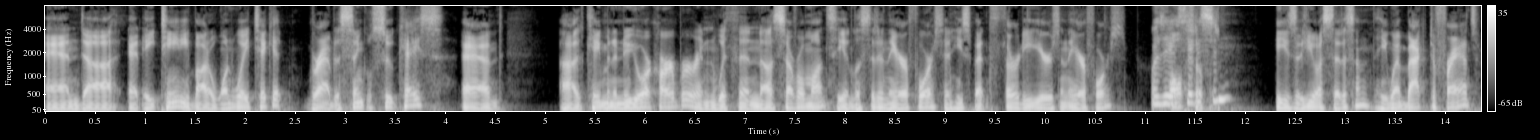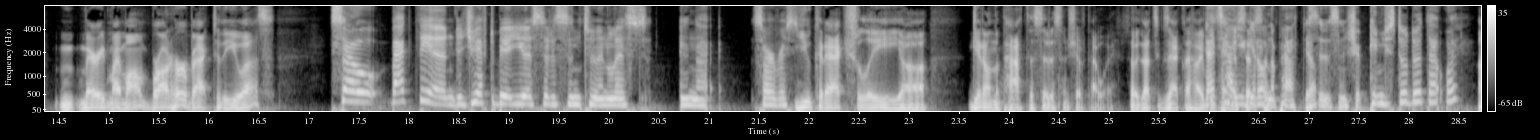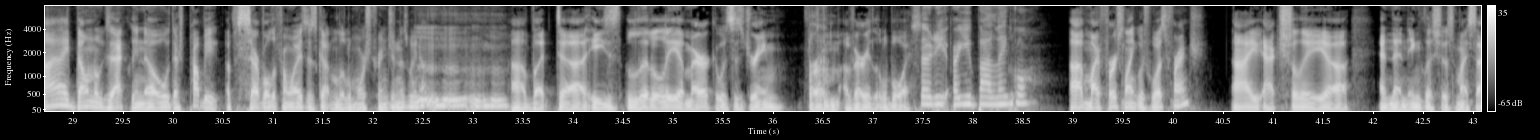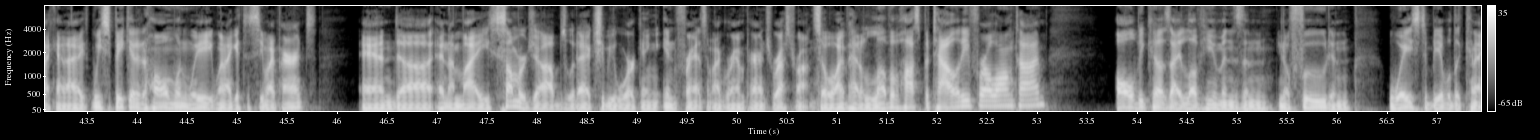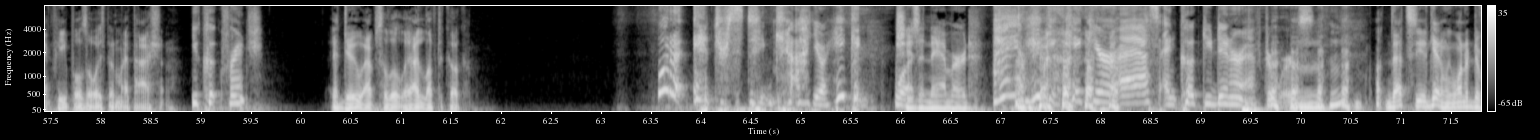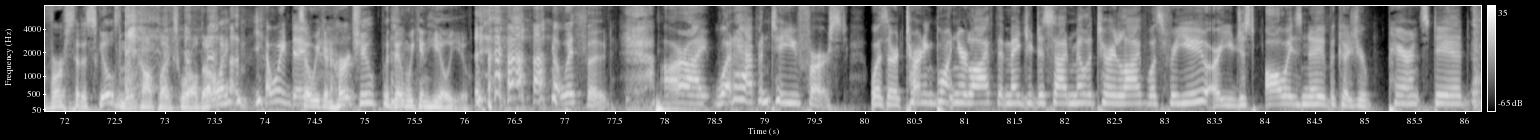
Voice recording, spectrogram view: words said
And uh, at 18, he bought a one way ticket, grabbed a single suitcase, and uh, came into New York Harbor. And within uh, several months, he enlisted in the Air Force, and he spent 30 years in the Air Force. Was he a citizen? He's a U.S. citizen. He went back to France, m- married my mom, brought her back to the U.S. So back then, did you have to be a U.S. citizen to enlist in the service? You could actually uh, get on the path to citizenship that way. So that's exactly how I That's how you get on the path to Yep. citizenship. Can you still do it that way? I don't exactly know. There's probably uh, several different ways. It's gotten a little more stringent as we know. Mm-hmm, Uh, but uh, he's literally America was his dream from a very little boy. So, do you, are you bilingual? Uh, my first language was French. I actually, uh, and then English is my second. I we speak it at home when we when I get to see my parents, and uh, and my summer jobs would actually be working in France at my grandparents' restaurant. So I've had a love of hospitality for a long time, all because I love humans and you know food and ways to be able to connect people has always been my passion. You cook French? I do absolutely. I love to cook. What an interesting guy you are. He can. What? She's enamored. he can kick your ass and cook you dinner afterwards. Mm-hmm. That's the again. We want a diverse set of skills in this complex world, don't we? Yeah, we do. So we can hurt you, but then we can heal you. with food. All right. What happened to you first? Was there a turning point in your life that made you decide military life was for you, or you just always knew because your parents did?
